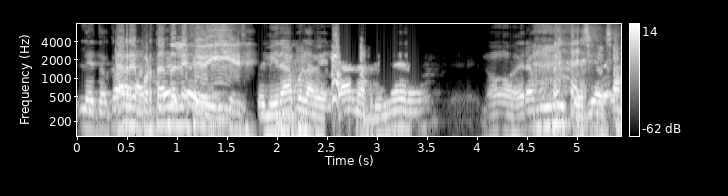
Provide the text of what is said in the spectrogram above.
le tocaba está la reportando el FBI. ese. Se miraba por la ventana primero. No, era muy misterioso.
